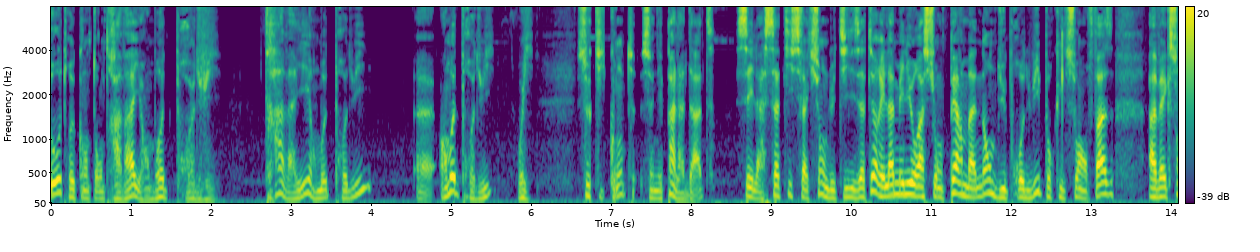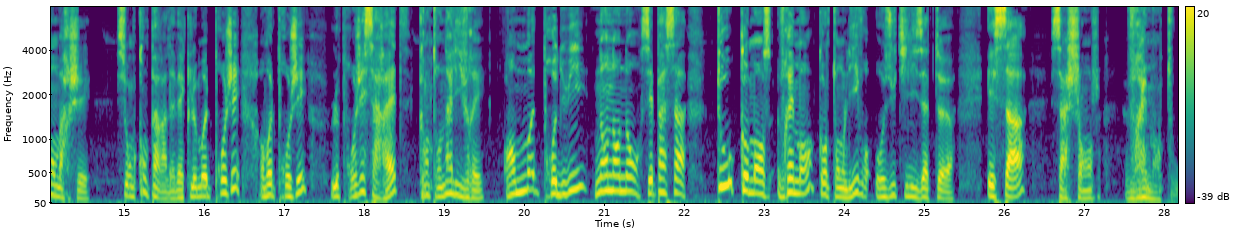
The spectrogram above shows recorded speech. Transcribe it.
autre quand on travaille en mode produit. Travailler en mode produit? Euh, En mode produit, oui. Ce qui compte, ce n'est pas la date, c'est la satisfaction de l'utilisateur et l'amélioration permanente du produit pour qu'il soit en phase avec son marché. Si on compare avec le mode projet, en mode projet, le projet s'arrête quand on a livré. En mode produit, non, non, non, c'est pas ça. Tout commence vraiment quand on livre aux utilisateurs. Et ça, ça change vraiment tout.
